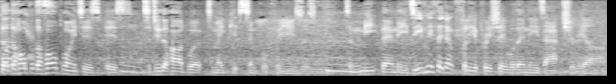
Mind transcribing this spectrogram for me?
the, the whole yes. the whole point is is mm. to do the hard work to make it simple for users to mm. meet their needs, even if they don't fully appreciate what their needs actually are.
